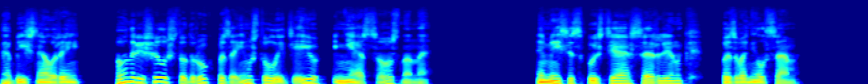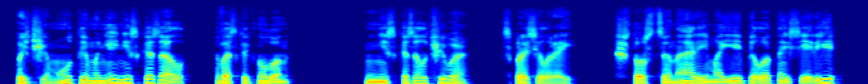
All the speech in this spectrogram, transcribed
объяснял Рэй. Он решил, что друг позаимствовал идею неосознанно. Месяц спустя Серлинг позвонил сам. «Почему ты мне не сказал?» — воскликнул он. «Не сказал чего?» — спросил Рэй. «Что сценарий моей пилотной серии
